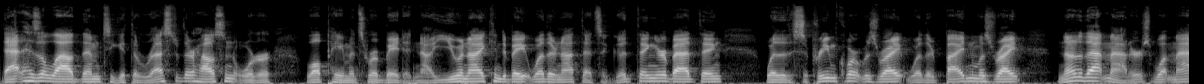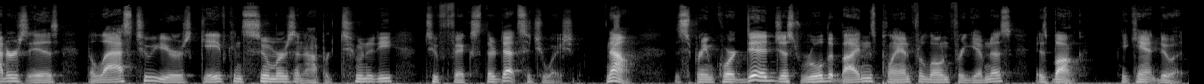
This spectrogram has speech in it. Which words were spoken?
That has allowed them to get the rest of their house in order while payments were abated. Now, you and I can debate whether or not that's a good thing or a bad thing, whether the Supreme Court was right, whether Biden was right. None of that matters. What matters is the last two years gave consumers an opportunity to fix their debt situation. Now, the Supreme Court did just rule that Biden's plan for loan forgiveness is bunk. He can't do it.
